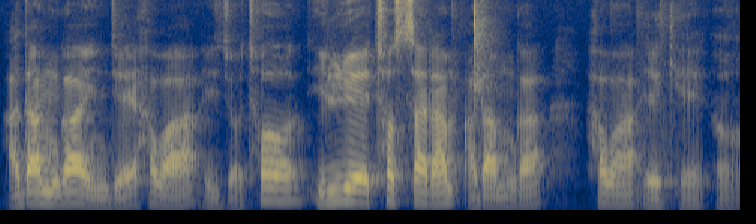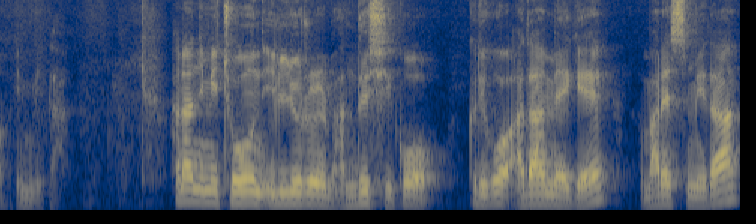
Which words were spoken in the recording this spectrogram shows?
아담과 이제 하와이죠. 첫 인류의 첫 사람 아담과 하와 이렇게입니다. 하나님이 좋은 인류를 만드시고 그리고 아담에게 말했습니다.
